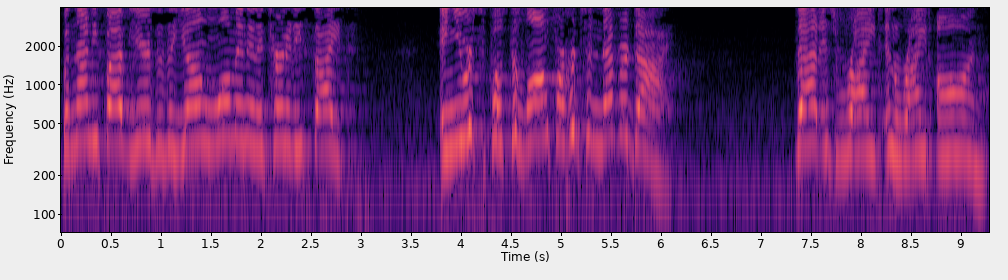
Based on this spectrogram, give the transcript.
but 95 years is a young woman in eternity's sight. And you are supposed to long for her to never die. That is right and right on.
